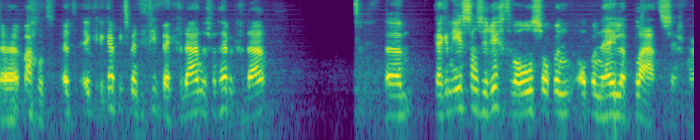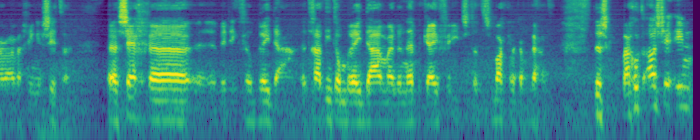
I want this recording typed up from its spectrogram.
Uh, maar goed, het, ik, ik heb iets met die feedback gedaan. Dus wat heb ik gedaan? Um, kijk, in eerste instantie richten we ons op een, op een hele plaats, zeg maar, waar we gingen zitten. Uh, zeg, uh, weet ik veel, Breda. Het gaat niet om Breda, maar dan heb ik even iets. Dat is makkelijker praten. Dus, maar goed, als je, in,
